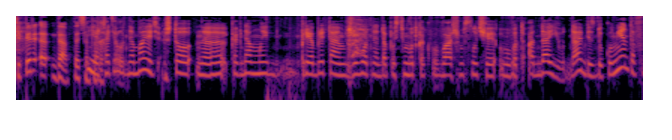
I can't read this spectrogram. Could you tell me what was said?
Теперь, э, да, Татьяна, Я хотела добавить, что э, когда мы приобретаем животное, допустим, вот как в вашем случае, вот отдают, да, без документов.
